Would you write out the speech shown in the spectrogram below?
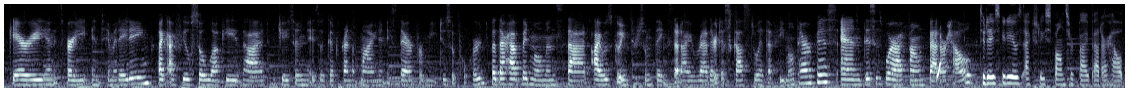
scary, and it's very intimidating. Like I feel so lucky that Jason is a good friend of mine and is there for me to support. But there have been moments that I was going through some things that I rather discussed with a female therapist and this is where I found BetterHelp. Today's video is actually sponsored by BetterHelp.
